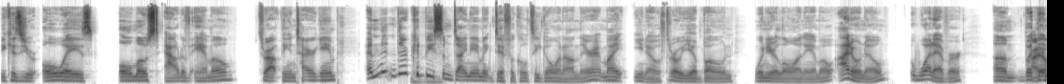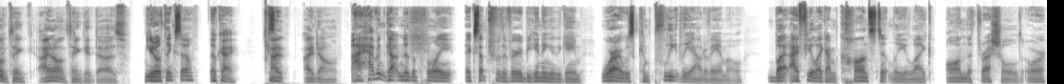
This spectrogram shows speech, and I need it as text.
because you're always almost out of ammo throughout the entire game, and th- there could be Mhm. some dynamic difficulty going on there. It might, you know, throw you a bone when you're low on ammo. I don't know, whatever. Um, but I then, don't think I don't think it does. you don't think so? Okay, I I don't. I haven't gotten to the point, except for the very beginning of the game, where I was completely out of ammo. But I feel like I'm constantly like on the threshold, or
